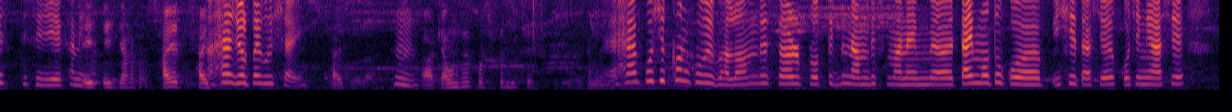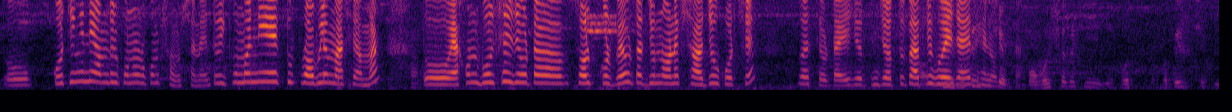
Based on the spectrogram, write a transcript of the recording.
এসতেছি যে এখানে। এই জায়গাটা হ্যাঁ জলপাইগুড়ি সাই। হুম। কেমন ভাবে প্রশিক্ষণ দিচ্ছে? হ্যাঁ প্রশিক্ষণ খুবই ভালো। আমাদের স্যার প্রত্যেকদিন আমাদের মানে টাইম মতো ইসেতে আসে কোচিংয়ে আসে। তো কোচিংয়ে নিয়ে আমাদের কোনো রকম সমস্যা নেই। তো ইকুইপমেন্ট নিয়ে একটু প্রবলেম আসে আমার। তো এখন বলছে যে ওটা সলভ করবে ওটার জন্য অনেক সাহায্যও করছে। ব্যাস ওটাই। যত যত তাড়াতাড়ি হয়ে যায় ধেন ভবিষ্যতে কি হতে- হতে ইচ্ছে কি?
